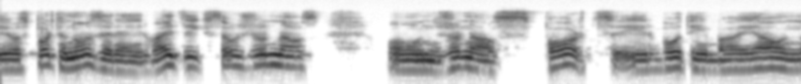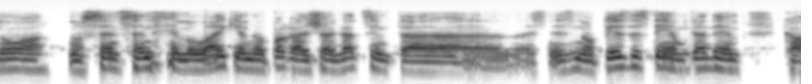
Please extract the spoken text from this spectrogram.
jo sporta nozarē ir vajadzīgs savs žurnāls, Un žurnāls sports ir būtībā jau no, no sen, seniem laikiem, no pagājušā gadsimta, nezinu, no 50. gadiem, kā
